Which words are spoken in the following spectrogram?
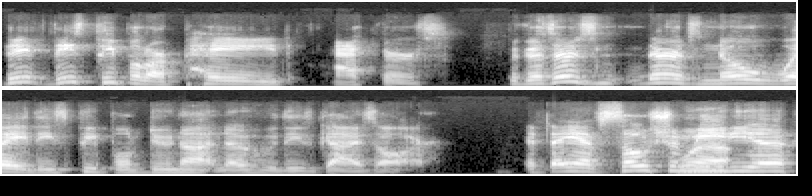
the- these people are paid actors because there's there's no way these people do not know who these guys are. If they have social Well- media,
